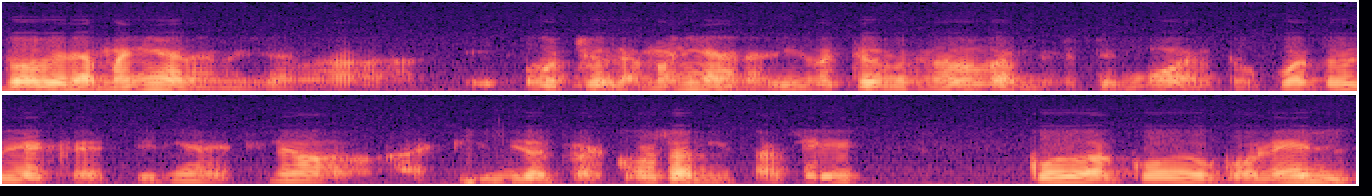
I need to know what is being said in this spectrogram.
dos de la mañana me llamaba, ocho de la mañana, digo, este ordenador me estoy muerto, cuatro días que tenía destinado a escribir otras cosas, me pasé codo a codo con él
